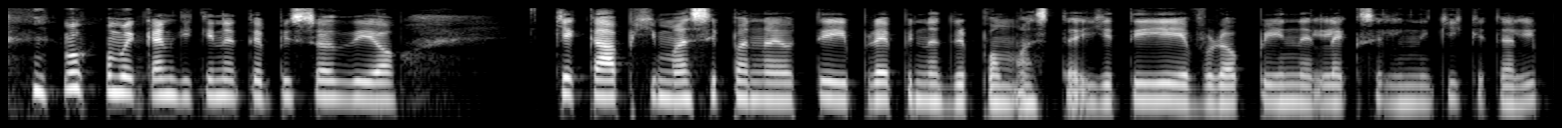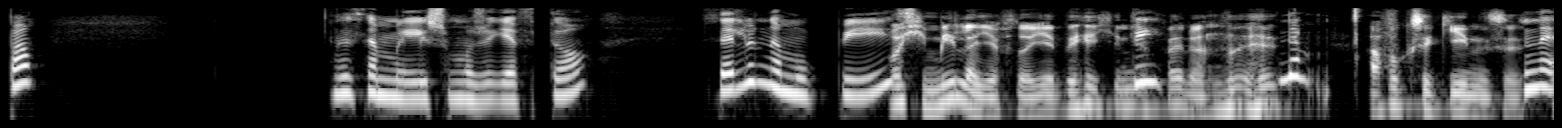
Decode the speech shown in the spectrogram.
Που έχουμε κάνει και εκείνο το επεισόδιο και κάποιοι μας είπαν ότι πρέπει να ντρεπόμαστε γιατί η Ευρώπη είναι λέξη ελληνική κτλ. Δεν θα μιλήσω όμως γι' αυτό. Θέλω να μου πεις... Όχι, μίλα γι' αυτό γιατί έχει ενδιαφέρον. Ναι. Αφού ξεκίνησες. Ναι.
